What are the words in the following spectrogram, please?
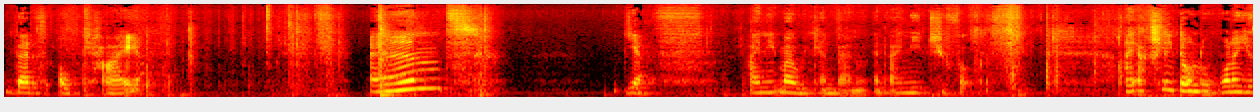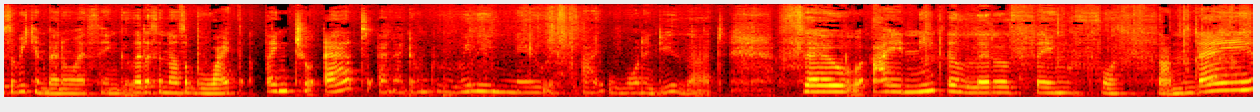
That is okay. And yes, I need my weekend banner and I need to focus. I actually don't want to use a weekend banner, I think. That is another bright thing to add, and I don't really know if I want to do that. So I need a little thing for Sunday.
